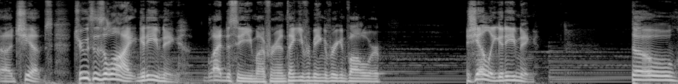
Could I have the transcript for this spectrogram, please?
uh, chips. Truth is a lie. Good evening. Glad to see you, my friend. Thank you for being a freaking follower. Shelly, good evening. So,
